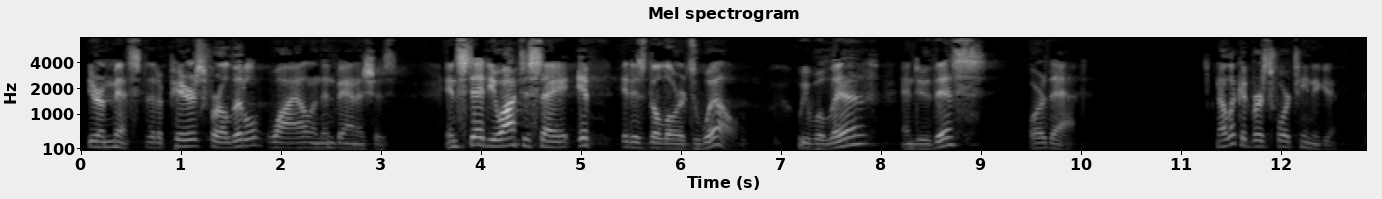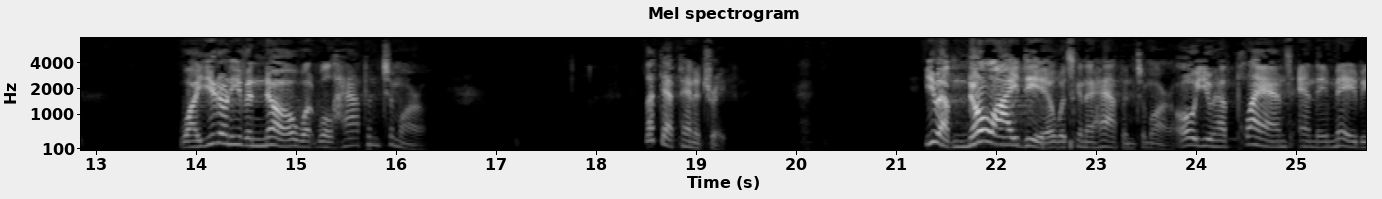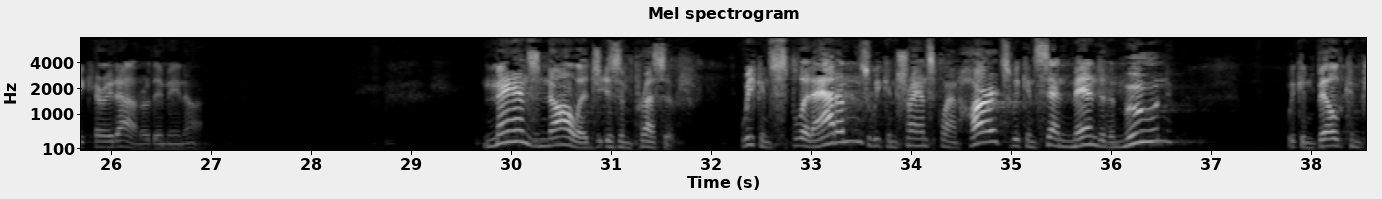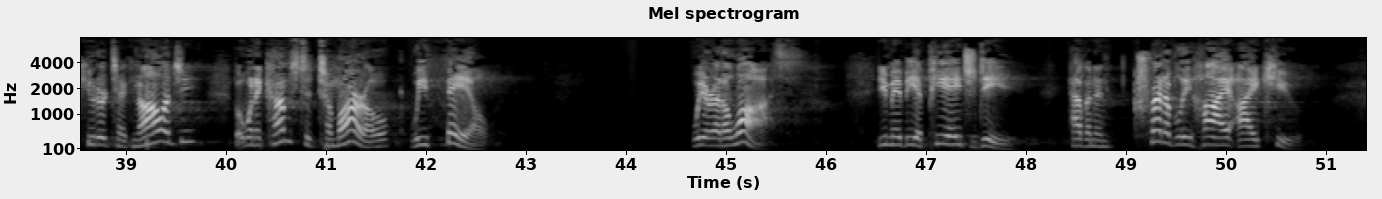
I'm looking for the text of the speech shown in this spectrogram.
You're a mist that appears for a little while and then vanishes. Instead, you ought to say, if it is the Lord's will, we will live and do this or that. Now look at verse 14 again. Why, you don't even know what will happen tomorrow. Let that penetrate. You have no idea what's going to happen tomorrow. Oh, you have plans and they may be carried out or they may not. Man's knowledge is impressive. We can split atoms, we can transplant hearts, we can send men to the moon, we can build computer technology, but when it comes to tomorrow, we fail. We are at a loss. You may be a PhD, have an incredibly high IQ,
